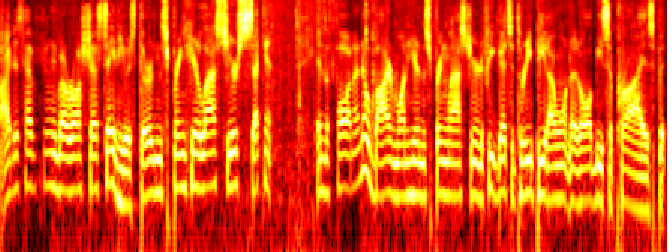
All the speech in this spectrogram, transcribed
I just have a feeling about Ross Chastain. He was third in the spring here last year, second in the fall, and I know Byron won here in the spring last year, and if he gets a three-peat, I won't at all be surprised, but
